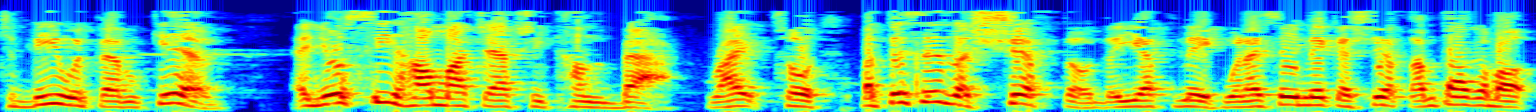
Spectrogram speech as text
to be with them, give. And you'll see how much actually comes back, right? So, but this is a shift though that you have to make. When I say make a shift, I'm talking about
